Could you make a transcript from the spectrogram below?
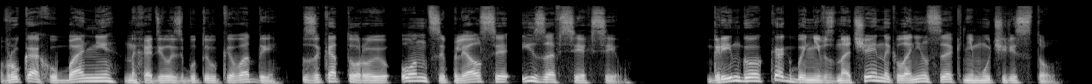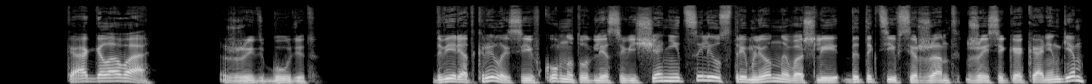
В руках у Банни находилась бутылка воды, за которую он цеплялся изо всех сил. Гринго как бы невзначай наклонился к нему через стол. «Как голова?» «Жить будет». Дверь открылась, и в комнату для совещаний целеустремленно вошли детектив-сержант Джессика Каннингем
